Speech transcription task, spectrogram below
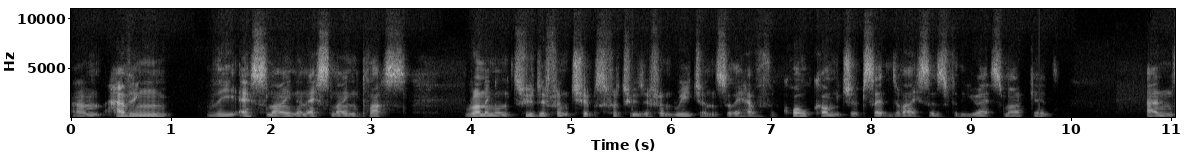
Um, having the S9 and S9 Plus running on two different chips for two different regions. So they have the Qualcomm chipset devices for the US market and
